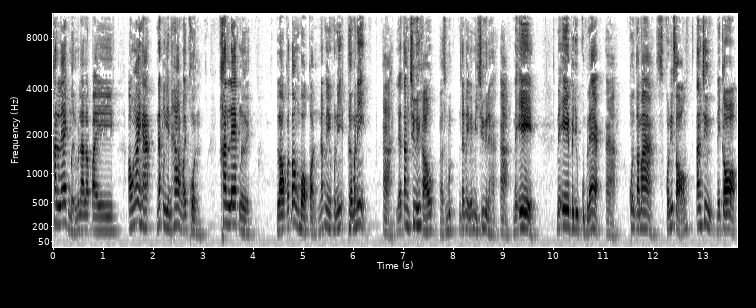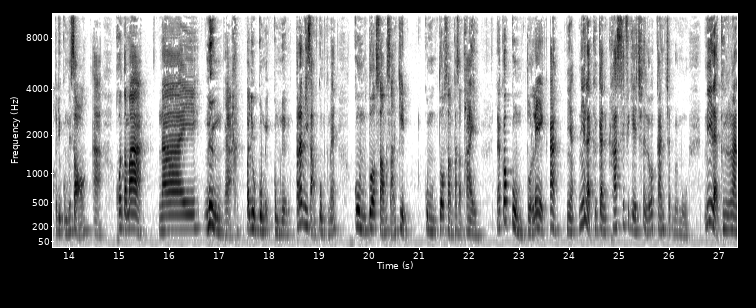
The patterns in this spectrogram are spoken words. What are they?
ขั้นแรกเหมือนเวลาเราไปเอาง่ายฮะ นักเรียน 500 คน ขั้นแรกเลย เราก็ต้องบอกก่อนนักเรียนคนนี้เธอมานี่อ่าแล้วตั้งชื่อให้เขาสมมตินักเรียนไม่มีชื่อนะฮะอ่าใน A ใน A ไปอยู่กลุ่มแรกอ่าคนต่อมาคนที่ 2 ตั้งชื่อนาย กไปอยู่กลุ่มที่2อ่าคนต่อมานายหนึ่งอ่าไปอยู่กลุ่มอีกกลุ่มหนึ่งเพราะนั้นมี 3 กลุ่มถูกไหมกลุ่มตัวอักษรภาษาอังกฤษ กลุ่มตัวอักษรภาษาไทย แล้วก็กลุ่มตัวเลขอะเนี่ยนี่แหละคือการ classification หรือว่าการจัดหมวดหมู่ นี่แหละคืองาน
